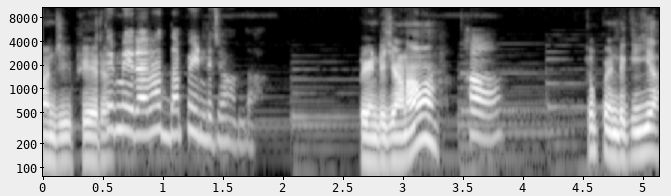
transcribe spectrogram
ਹਾਂਜੀ ਫੇਰ? ਤੇ ਮੇਰਾ ਇਰਾਦਾ ਪਿੰਡ ਜਾਣ ਦਾ। ਪਿੰਡ ਜਾਣਾ ਵਾ? ਹਾਂ। ਕਿਉਂ ਪਿੰਡ ਕੀ ਆ?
